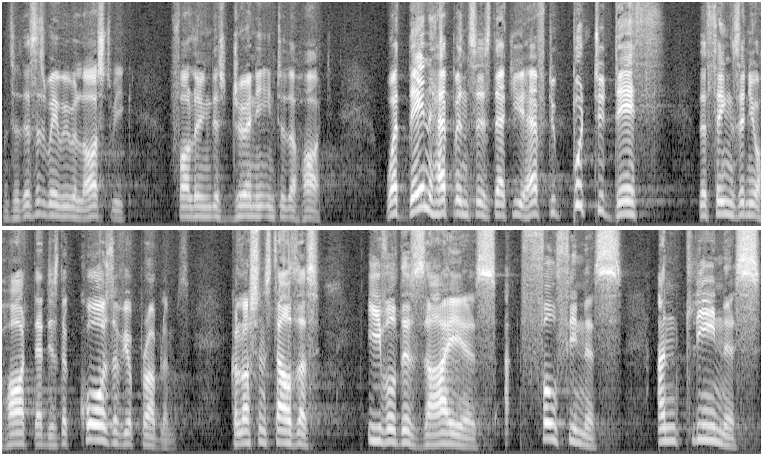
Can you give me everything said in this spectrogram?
And so this is where we were last week, following this journey into the heart. What then happens is that you have to put to death the things in your heart that is the cause of your problems. Colossians tells us evil desires, filthiness, uncleanness,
